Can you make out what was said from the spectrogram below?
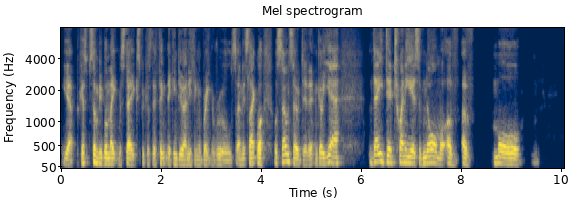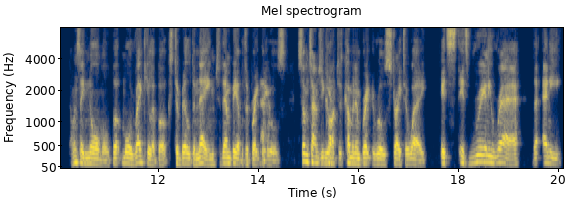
Yeah, because some people make mistakes because they think they can do anything and break the rules. And it's like, well, well, so and so did it and go, yeah, they did 20 years of normal of of more I wouldn't say normal, but more regular books to build a name to then be able to break the rules. Sometimes you Yeah. can't just come in and break the rules straight away. It's it's really rare that any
